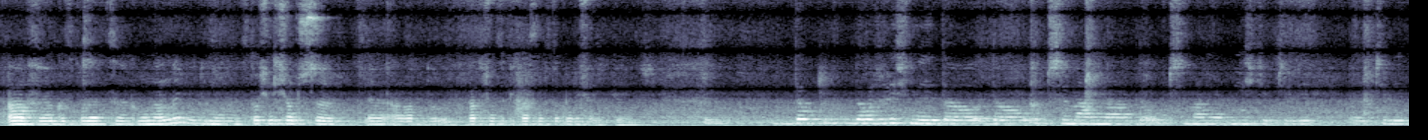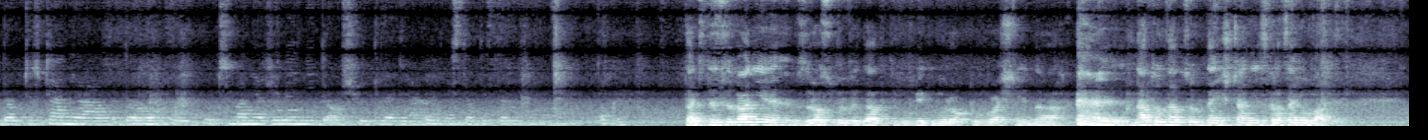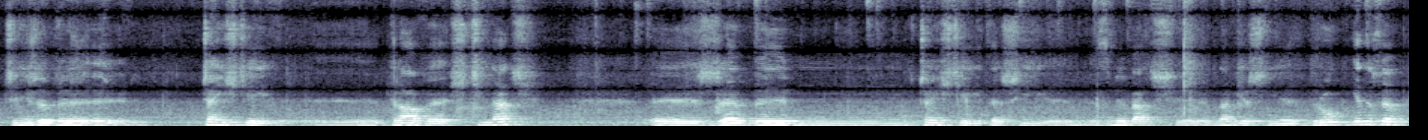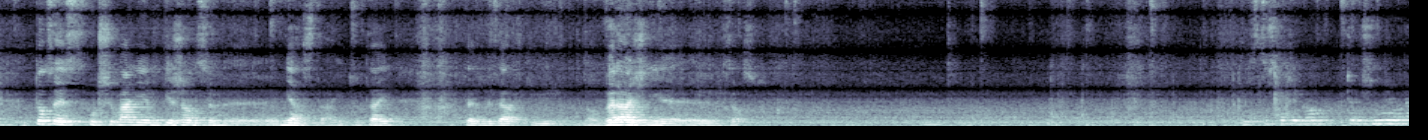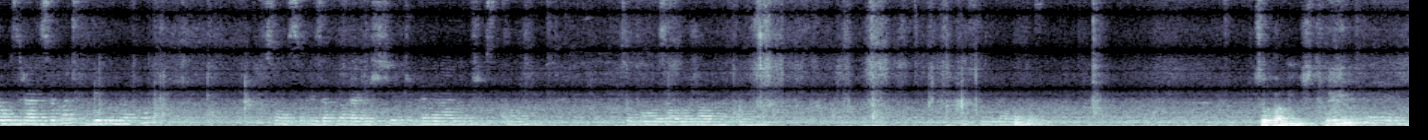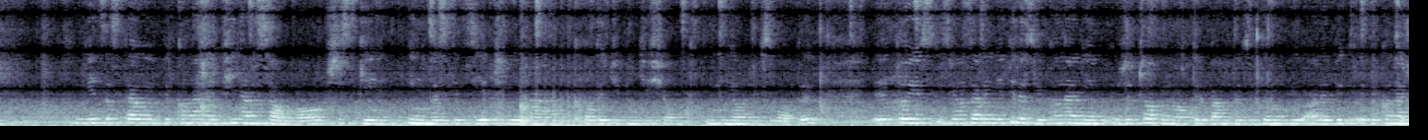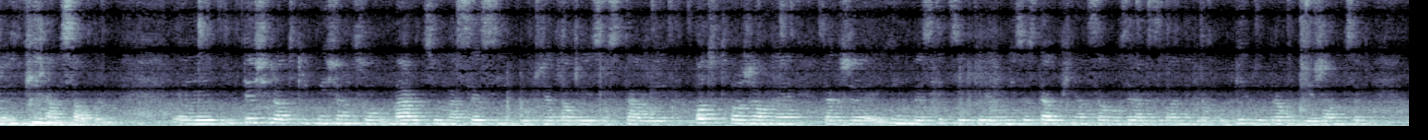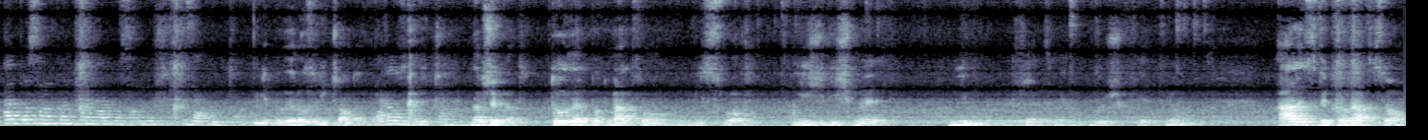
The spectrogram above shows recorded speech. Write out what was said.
A w gospodarce komunalnej mamy 183, a w 2015 155. Do, dołożyliśmy do, do utrzymania, do utrzymania w mieście, czyli, czyli do oczyszczania, do utrzymania zieleni, do oświetlenia. Stąd jest ta różnica. Okej. Tak, zdecydowanie wzrosły wydatki w ubiegłym roku właśnie na, na to, na co gdańszczanie zwracają uwagę. Czyli żeby y, częściej y, trawę ścinać, żeby mm, częściej też i zmywać y, nawierzchnię dróg. Jednym słowem, to co jest utrzymaniem bieżącym y, miasta i tutaj te wydatki no, wyraźnie y, wzrosły. Jest coś takiego, nie udało zrealizować w ubiegłym roku? Co sobie zakładaliście, czy generalnie wszystko, co było założone, to to się udało? Co pamięć Twoja? Nie zostały wykonane finansowo wszystkie inwestycje, czyli na kwotę 90 milionów złotych. Y, To jest związane nie tyle z wykonaniem rzeczowym, o którym Pan Prezydent mówił, ale wy, wykonaniem finansowym. Y, Te środki w miesiącu marcu na sesji budżetowej zostały odtworzone, także inwestycje, które nie zostały finansowo zrealizowane w roku ubiegłym, w roku bieżącym, albo są kończone, albo są już zakończone. Nie były rozliczone. Tak. Rozliczam. Na przykład tunel pod Martwą Wisłą jeździliśmy nim e, kwietniu. już w kwietniu, ale z wykonawcą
